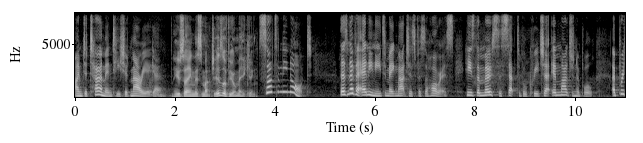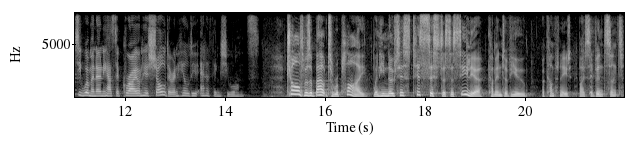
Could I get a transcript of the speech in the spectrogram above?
I'm determined he should marry again. Are you saying this match is of your making? Certainly not. There's never any need to make matches for Sir Horace. He's the most susceptible creature imaginable. A pretty woman only has to cry on his shoulder and he'll do anything she wants. Charles was about to reply when he noticed his sister Cecilia come into view, accompanied by Sir Vincent.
